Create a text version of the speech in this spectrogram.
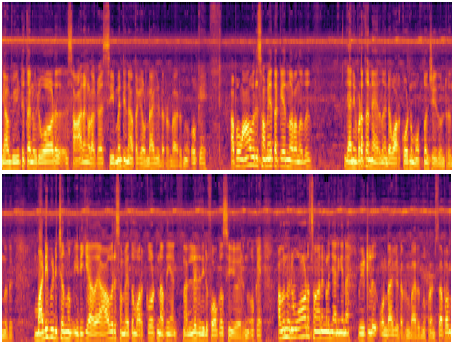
ഞാൻ വീട്ടിൽ തന്നെ ഒരുപാട് സാധനങ്ങളൊക്കെ സിമെന്റിനകത്തൊക്കെ ഉണ്ടാക്കിയിട്ടുണ്ടായിരുന്നു ഓക്കെ അപ്പോൾ ആ ഒരു സമയത്തൊക്കെ എന്ന് പറയുന്നത് ഞാൻ ഇവിടെ തന്നെയായിരുന്നു എന്റെ വർക്കൗട്ട് മൊത്തം ചെയ്തുകൊണ്ടിരുന്നത്. മടി പിടിച്ചൊന്നും ഇരിക്കാതെ ആ ഒരു സമയത്തും വർക്കൗട്ടിനകത്ത് ഞാൻ നല്ല രീതിയിൽ ഫോക്കസ് ചെയ്യുമായിരുന്നു. ഓക്കെ അങ്ങനെ ഒരുപാട് സാധനങ്ങൾ ഞാനിങ്ങനെ വീട്ടിൽ ഉണ്ടാക്കിയിട്ടുണ്ടായിരുന്നു ഫ്രണ്ട്സ് അപ്പം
